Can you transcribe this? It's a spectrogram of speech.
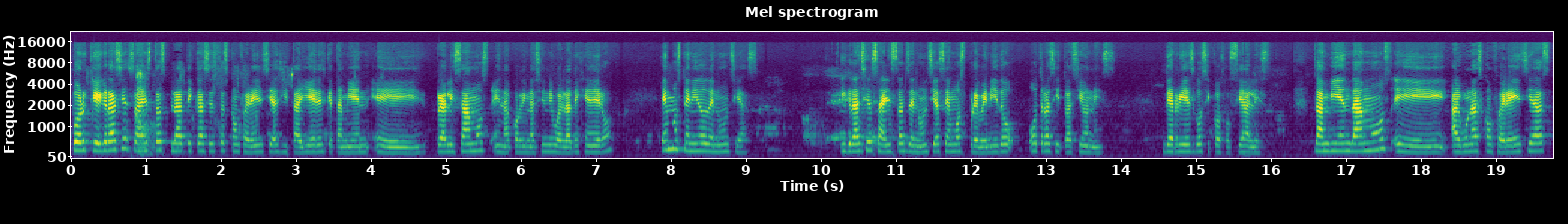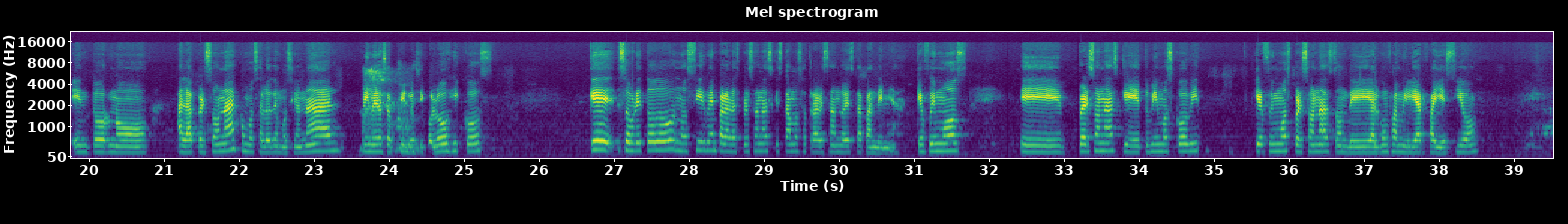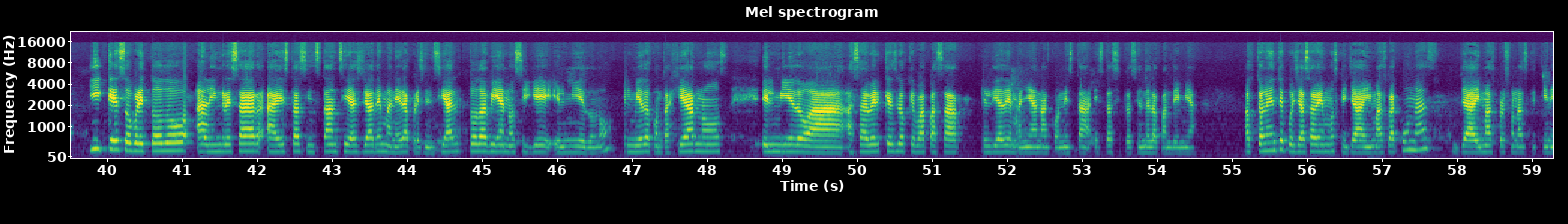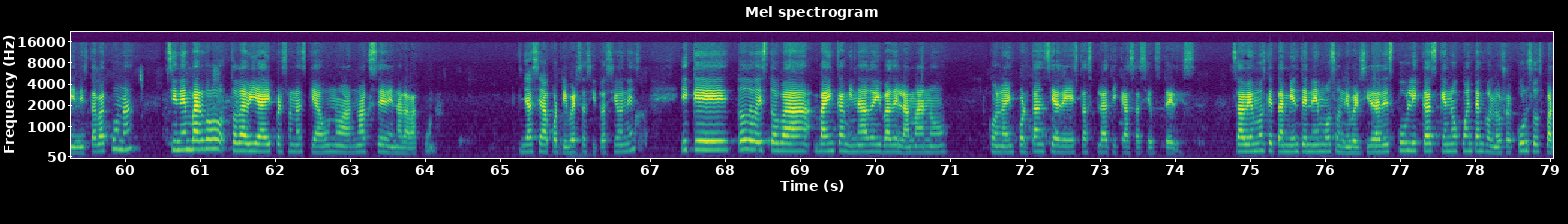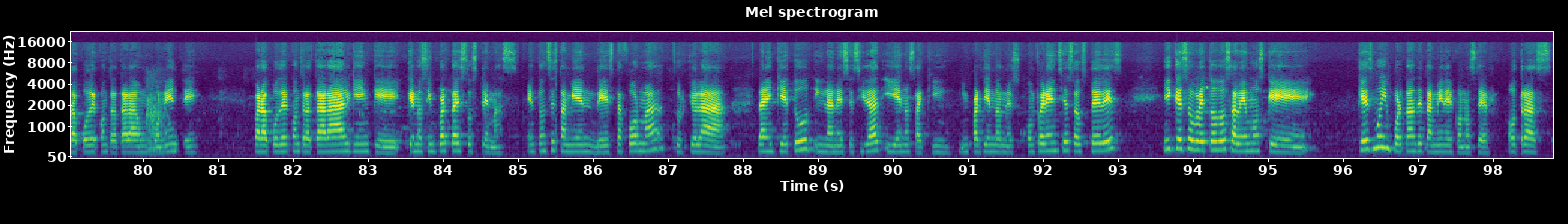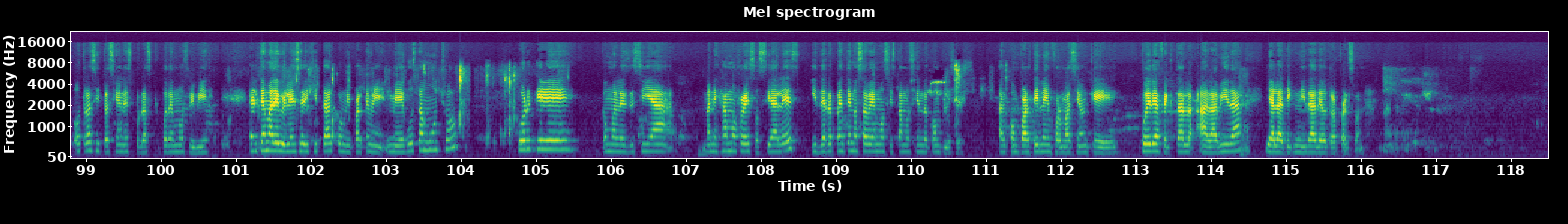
porque gracias a estas pláticas, estas conferencias y talleres que también eh, realizamos en la Coordinación de Igualdad de Género, hemos tenido denuncias. Y gracias a estas denuncias hemos prevenido otras situaciones de riesgos psicosociales. También damos eh, algunas conferencias en torno a la persona como salud emocional, primeros auxilios psicológicos, que sobre todo nos sirven para las personas que estamos atravesando esta pandemia, que fuimos eh, personas que tuvimos COVID, que fuimos personas donde algún familiar falleció y que sobre todo al ingresar a estas instancias ya de manera presencial todavía nos sigue el miedo, ¿no? El miedo a contagiarnos, el miedo a, saber qué es lo que va a pasar el día de mañana con esta, esta situación de la pandemia. Actualmente pues ya sabemos que ya hay más vacunas, ya hay más personas que tienen esta vacuna, sin embargo todavía hay personas que aún no, no acceden a la vacuna, ya sea por diversas situaciones y que todo esto va, va encaminado y va de la mano con la importancia de estas pláticas hacia ustedes. Sabemos que también tenemos universidades públicas que no cuentan con los recursos para poder contratar a un ponente, para poder contratar a alguien que, que nos imparta estos temas. Entonces también de esta forma surgió la, inquietud y la necesidad y enos aquí impartiéndonos conferencias a ustedes y que sobre todo sabemos que, es muy importante también el conocer otras, otras situaciones por las que podemos vivir. El tema de violencia digital por mi parte me, me gusta mucho porque, como les decía, manejamos redes sociales y de repente no sabemos si estamos siendo cómplices al compartir la información que, puede afectar a la vida y a la dignidad de otra persona.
